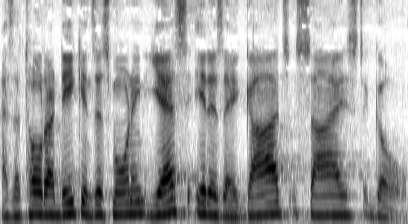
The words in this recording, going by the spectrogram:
As I told our deacons this morning, yes, it is a God's sized goal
